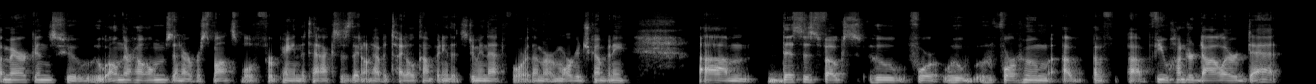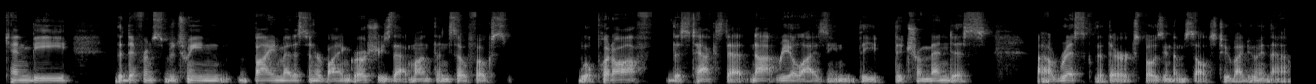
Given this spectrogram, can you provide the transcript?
Americans who who own their homes and are responsible for paying the taxes. They don't have a title company that's doing that for them or a mortgage company. Um, this is folks who for who for whom a, a, a, few hundred dollar debt can be the difference between buying medicine or buying groceries that month, and so folks will put off this tax debt, not realizing the the tremendous uh, risk that they're exposing themselves to by doing that.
